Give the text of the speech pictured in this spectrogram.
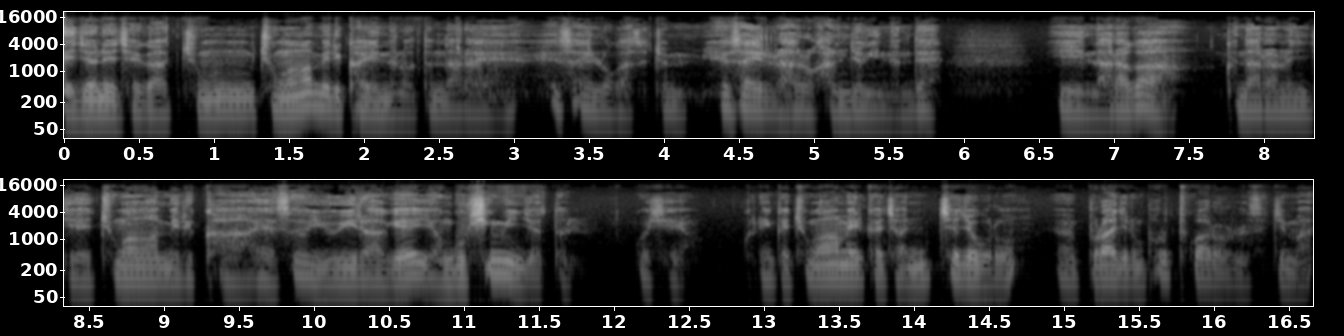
예전에 제가 중, 중앙아메리카에 있는 어떤 나라에 회사 일로 가서 좀 회사 일을 하러 간 적이 있는데 이 나라가 그 나라는 이제 중앙아메리카에서 유일하게 영국 식민지였던 곳이에요. 그러니까 중앙아메리카 전체적으로 어, 브라질은 포르투갈어를 쓰지만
